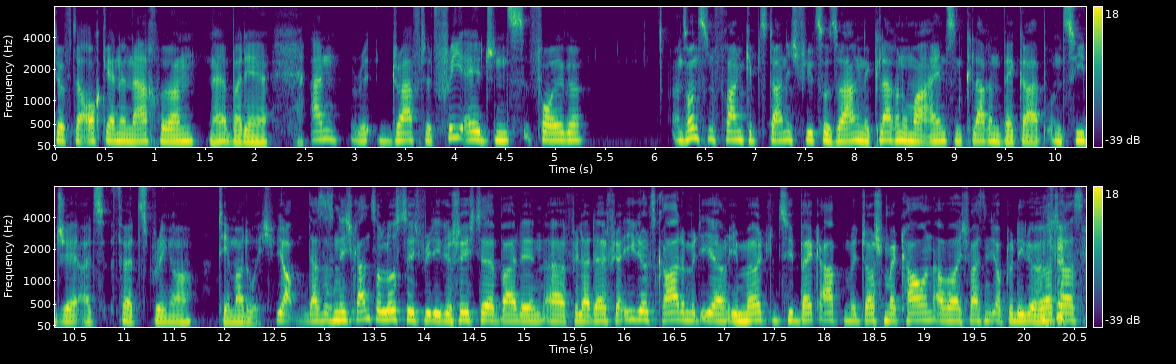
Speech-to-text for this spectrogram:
Dürft ihr auch gerne nachhören ne, bei der Undrafted Free Agents Folge. Ansonsten, Frank, gibt's da nicht viel zu sagen. Eine klare Nummer eins, einen klaren Backup und CJ als Third Stringer Thema durch. Ja, das ist nicht ganz so lustig wie die Geschichte bei den äh, Philadelphia Eagles, gerade mit ihrem Emergency Backup mit Josh McCown, aber ich weiß nicht, ob du die gehört hast.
